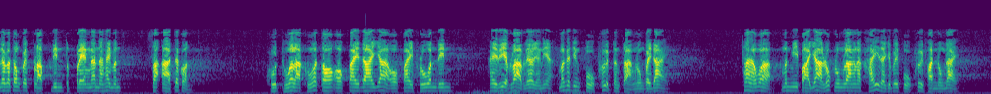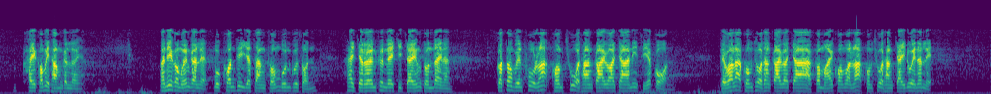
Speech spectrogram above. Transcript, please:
แล้วก็ต้องไปปรับดินแปลงนั้นนะให้มันสะอาดซะก่อน ขุดหัวหลักหัวตอออกไปดายหญ้าออกไปพรวนดิน ให้เรียบราบแล้วอย่างเนี้ย มันก็จึงปลูกพืชต่าง ๆ ลงไปได้ ถ้าหากว่ามันมีป่าหญ้ารกลุงรังล้วใครจะไปปลูกพืชพันธุ์ลงได้ ใครเขาไม่ทำกันเลย อันนี้ก็เหมือนกันแหละ บุคคลที่จะสั่งสมบุญกุศล ให้เจริญขึ้นในจิตใจของตนได้นั้น ก็ต้องเป็นผู้ละความชั่วทางกายวาจานี่เสียก่อน แต่ว่าละความชั่วทางกายวาจา ก็หมายความว่าละความชั่วทางใจด้วยนั่นแหละ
